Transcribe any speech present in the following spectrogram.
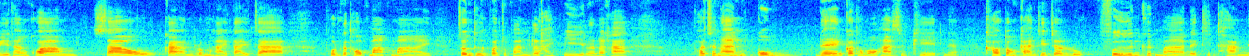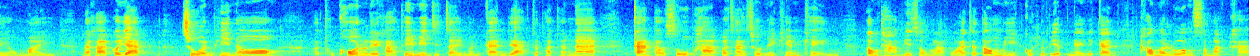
มีทั้งความเศร้า การล้มหายตายจากผลกระทบมากมาย จนถึงปัจจุบันหลายปีแล้วนะคะ เพราะฉะนั้นกลุ่มแดงกทม 50 เขตเนี่ย เขาต้องการที่จะลุกฟื้นขึ้นมาในทิศทางแนวใหม่นะคะ ก็อยากชวนพี่น้องทุกคนเลยค่ะ ที่มีจิตใจเหมือนกันอยากจะพัฒนาการต่อสู้ภาคประชาชนให้เข้มแข็ง ต้องถามพี่ทรงรักว่าจะต้องมีกฎระเบียบยังไงในการเข้ามาร่วมสมัครคะ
